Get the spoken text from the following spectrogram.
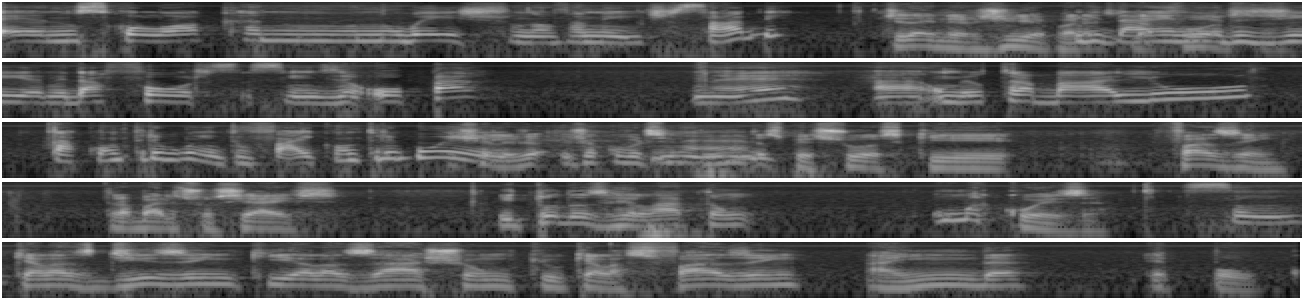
é, nos coloca no, no eixo novamente, sabe? Te dá energia, parece me dá, dá força. energia, me dá força, assim, dizer, opa, né? Ah, o meu trabalho está contribuindo, vai contribuir. Michele, eu já, eu já conversei com né? muitas pessoas que fazem trabalhos sociais e todas relatam uma coisa, Sim, que elas dizem que elas acham que o que elas fazem ainda é pouco.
